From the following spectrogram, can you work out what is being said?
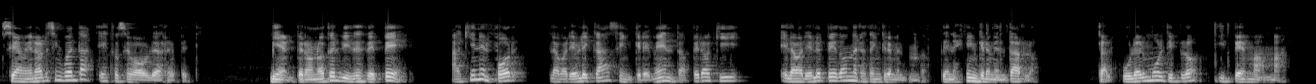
sea menor a 50, esto se va a volver a repetir. Bien, pero no te olvides de P. Aquí en el for la variable k se incrementa, pero aquí en la variable p, ¿dónde la está incrementando? Tenés que incrementarlo. Calcula el múltiplo y p más más.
